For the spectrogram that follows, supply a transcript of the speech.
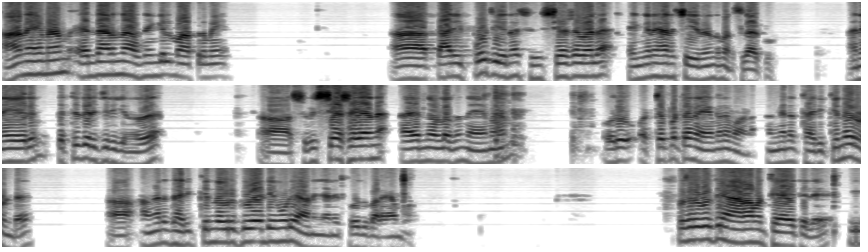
ആ നിയമനം എന്താണെന്ന് അറിഞ്ഞെങ്കിൽ മാത്രമേ താൻ ഇപ്പോൾ ചെയ്യുന്ന സുവിശേഷ വേല എങ്ങനെയാണ് ചെയ്യുന്നതെന്ന് മനസ്സിലാക്കൂ. അനേരും തെറ്റിദ്ധരിച്ചിരിക്കുന്നത് സുവിശേഷകൻ എന്നുള്ളത് നിയമനം ഒരു ഒറ്റപ്പെട്ട നിയമനമാണ്. അങ്ങനെ ധരിക്കുന്നവരുണ്ട്. അങ്ങനെ ധരിക്കുന്നവർക്ക് വേണ്ടിയും കൂടിയാണ് ഞാൻ ഇപ്പോൾ ഇത് പറയാൻ പോകുന്നത്. ആറാം അധ്യായത്തിൽ ഈ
